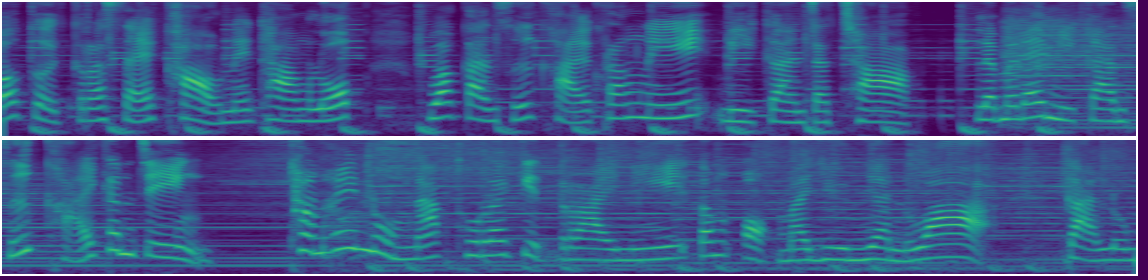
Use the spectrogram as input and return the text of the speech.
ก็เกิดกระแสข่าวในทางลบ ว่าการซื้อขายครั้งนี้มีการจัดฉาก และไม่ได้มีการซื้อขายกันจริงทำให้หนุ่มนักธุรกิจรายนี้ต้องออกมายืนยันว่า การลง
